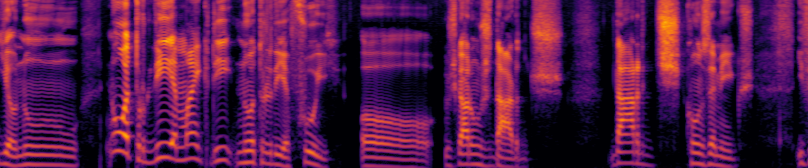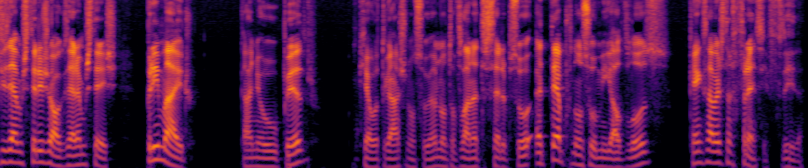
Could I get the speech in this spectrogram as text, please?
E eu no, no outro dia, Mike D, no outro dia fui ao, jogar uns dardos, dardos com os amigos e fizemos três jogos, éramos três. Primeiro, ganhou o Pedro, que é outro gajo, não sou eu, não estou a falar na terceira pessoa, até porque não sou o Miguel Veloso. Quem é sabe esta referência? Fedida.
